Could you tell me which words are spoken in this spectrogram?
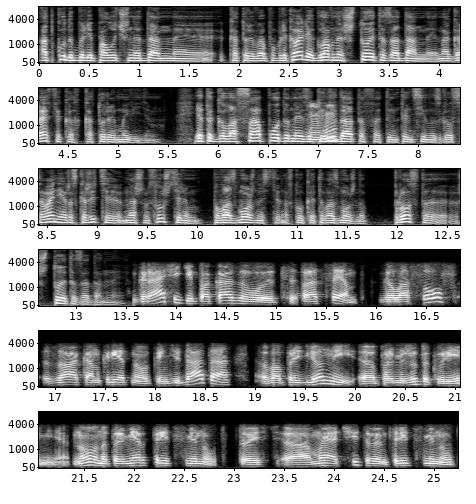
откуда были получены данные, которые вы опубликовали, а главное, что это за данные на графиках, которые мы видим. Это голоса, поданные за кандидатов, это интенсивность голосования. Расскажите нашим слушателям по возможности, насколько это возможно, просто, что это за данные? Графики показывают процент голосов за конкретного кандидата в определенный э, промежуток времени. Ну, например, 30 минут. То есть э, мы отчитываем 30 минут,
